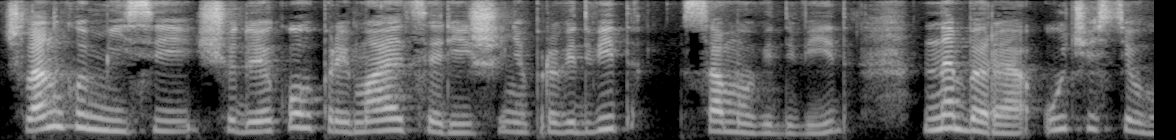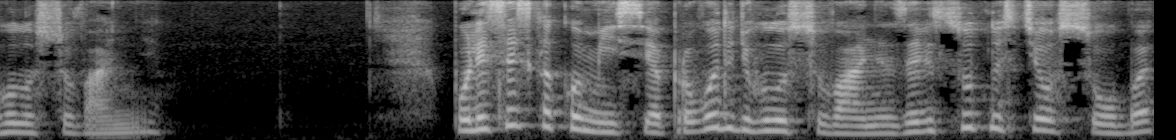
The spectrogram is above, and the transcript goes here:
Член комісії, щодо якого приймається рішення про відвід самовідвід, не бере участі в голосуванні. Поліцейська комісія проводить голосування за відсутності особи,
